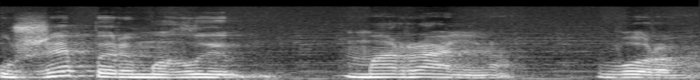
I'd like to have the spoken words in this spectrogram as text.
вже перемогли морально ворога,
